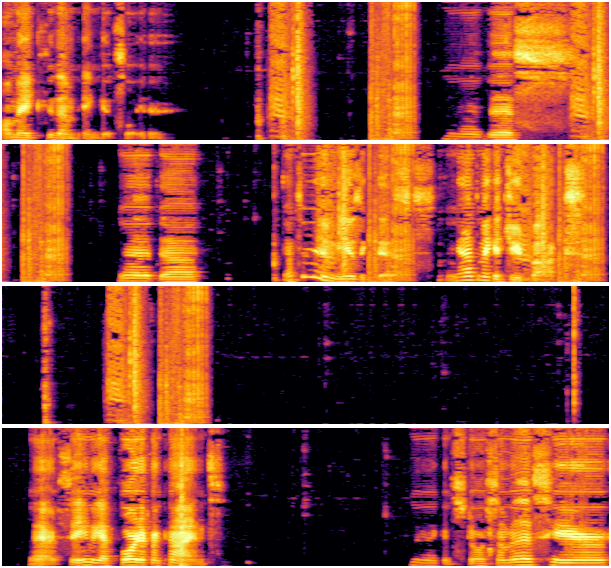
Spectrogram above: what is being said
I'll make them ingots later. This. And, uh, got some new music discs. I'm gonna have to make a jukebox. There, see, we got four different kinds. I can store some of this here.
